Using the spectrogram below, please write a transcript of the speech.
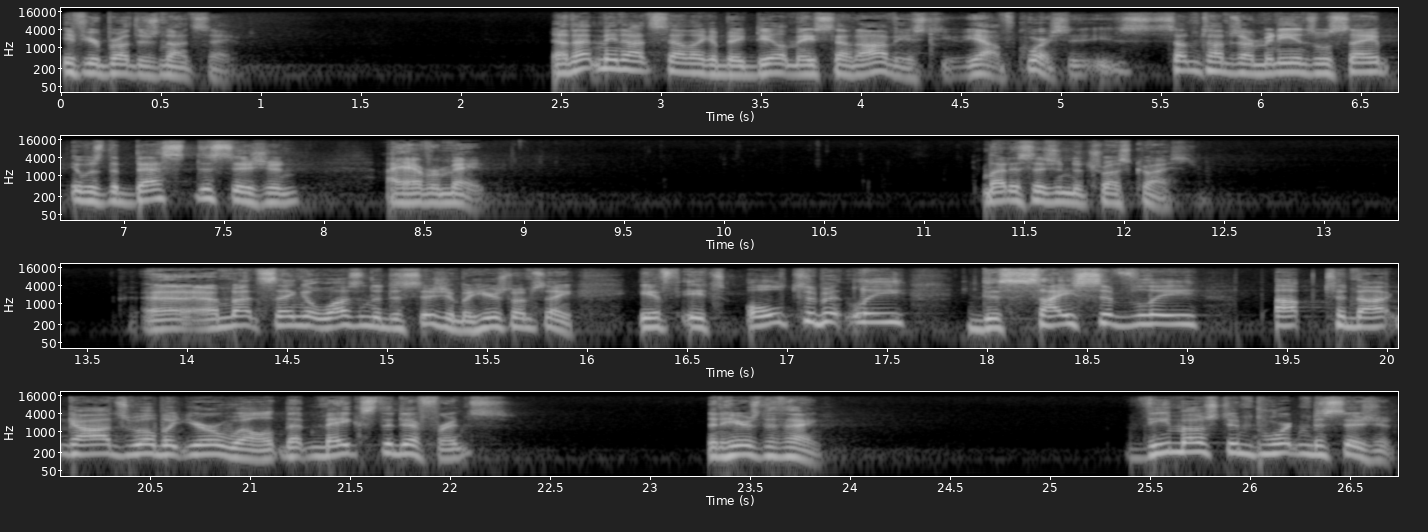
if your brother's not saved. Now, that may not sound like a big deal. It may sound obvious to you. Yeah, of course. Sometimes Arminians will say it was the best decision I ever made. My decision to trust Christ. Uh, I'm not saying it wasn't a decision, but here's what I'm saying. If it's ultimately, decisively up to not God's will, but your will that makes the difference, then here's the thing the most important decision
